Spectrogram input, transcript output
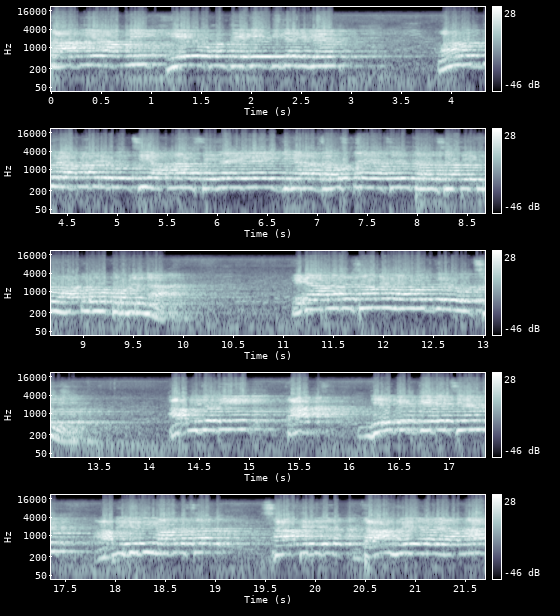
তা দিয়ে আপনি খেয়ে ওখান থেকে বিদায় নেবেন। অনুরোধ করে আপনাদের বলছি, আপনারা সেই জায়গায় যিনারা ব্যবস্থায় আছেন, তাদের সাথে কোনো হট্টগোল করবেন না। এটা আপনাদের সামনে অনুরোধ করে বলছি। আপনি যদি কাঠ ডেলিকেট কেটেছেন, আপনি যদি মাদ্রাসার সাথে যেটা দান হয়ে যাবে আপনার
